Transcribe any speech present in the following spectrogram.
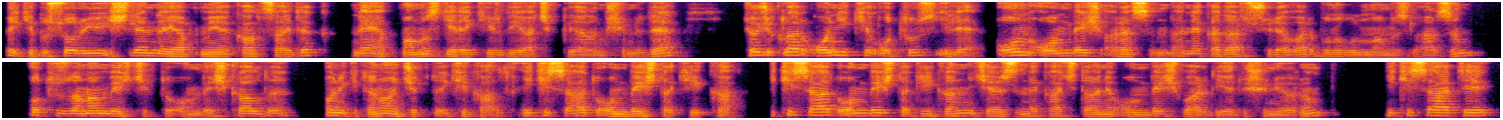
Peki bu soruyu işlemle yapmaya kalksaydık ne yapmamız gerekirdiği açıklayalım şimdi de. Çocuklar 12.30 ile 10-15 arasında ne kadar süre var bunu bulmamız lazım. 30'dan 15 çıktı 15 kaldı. 12'den 10 çıktı 2 kaldı. 2 saat 15 dakika. 2 saat 15 dakikanın içerisinde kaç tane 15 var diye düşünüyorum. 2 saati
